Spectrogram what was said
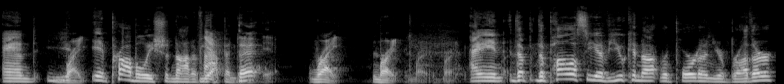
And Right. it probably should not have Yeah, happened. at that, right, right, right, right. I mean, the the policy of you cannot report on your brother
